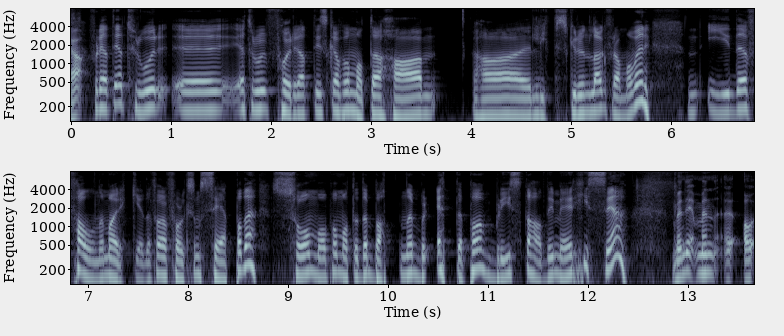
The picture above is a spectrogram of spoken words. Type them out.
Ja. Fordi at jeg tror, eh, jeg tror for at de skal på en måte ha ha livsgrunnlag framover i det fallende markedet for folk som ser på det, så må på en måte debattene etterpå bli stadig mer hissige. Men, men eh,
